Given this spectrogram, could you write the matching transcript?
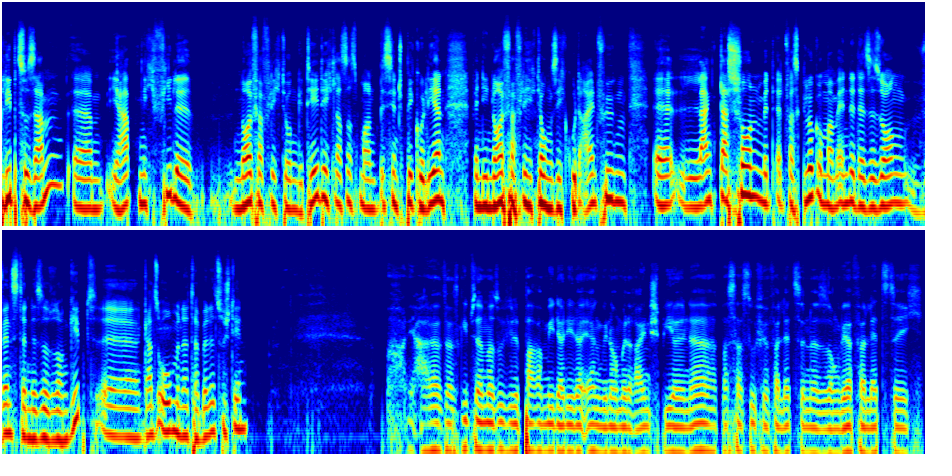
blieb zusammen. Ähm, ihr habt nicht viele Neuverpflichtungen getätigt. Lass uns mal ein bisschen spekulieren. Wenn die Neuverpflichtungen sich gut einfügen, äh, langt das schon mit etwas Glück, um am Ende der Saison, wenn es denn eine Saison gibt, äh, ganz oben in der Tabelle zu stehen? Ja, das, gibt ja immer so viele Parameter, die da irgendwie noch mit reinspielen. Ne? Was hast du für Verletzte in der Saison? Wer verletzt sich?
